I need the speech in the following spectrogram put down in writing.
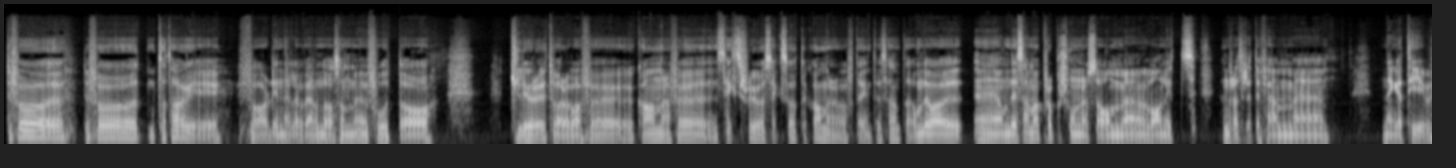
Du får, du får ta tag i far din eller vem då som fotar och klura ut vad det var för kamera. För 6.7 och 6.8 kameror är ofta intressanta. Om det, var, eh, om det är samma proportioner som eh, vanligt 135 eh, negativ,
